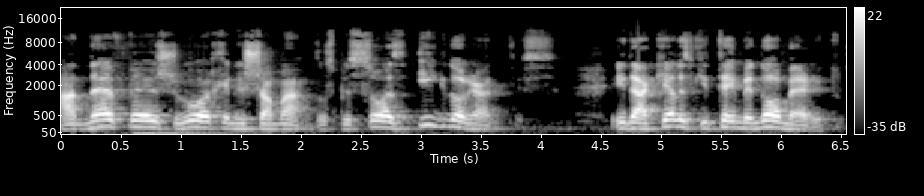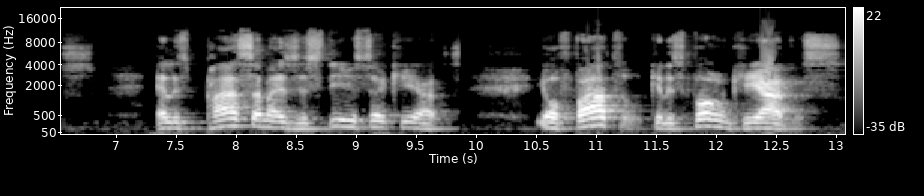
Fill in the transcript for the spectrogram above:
a nefesh, ruach e neshama, das pessoas ignorantes e daqueles que têm menor méritos. Eles passam a existir e ser criados. E o fato que eles foram criados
